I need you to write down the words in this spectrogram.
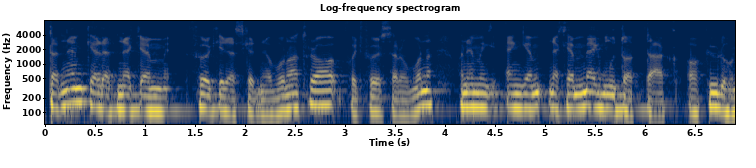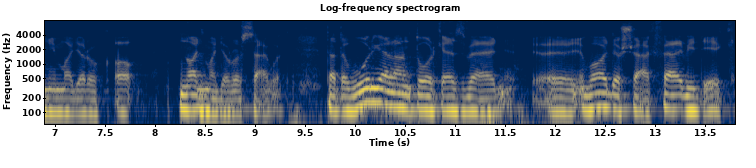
Tehát nem kellett nekem fölkérdezkedni a vonatra, vagy felszállom vonat, hanem engem, nekem megmutatták a külhoni magyarok a nagy Magyarországot. Tehát a Burgellántól kezdve Vajdaság, Felvidék,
